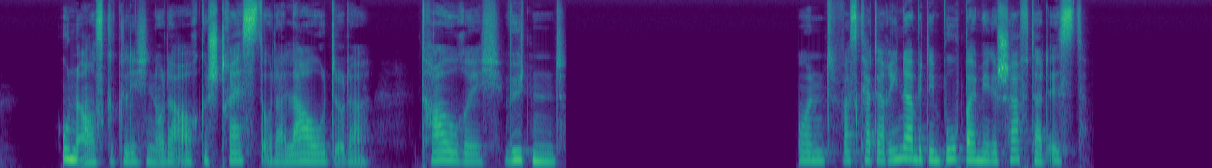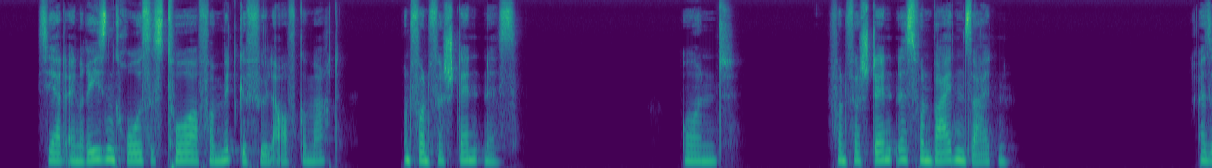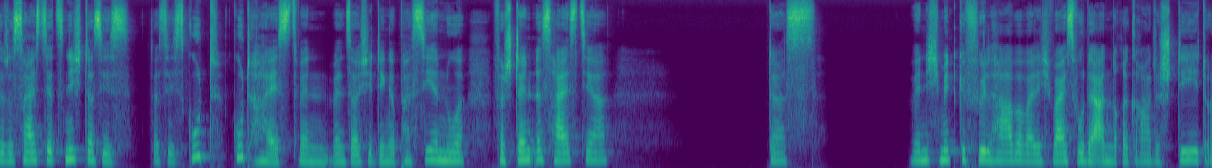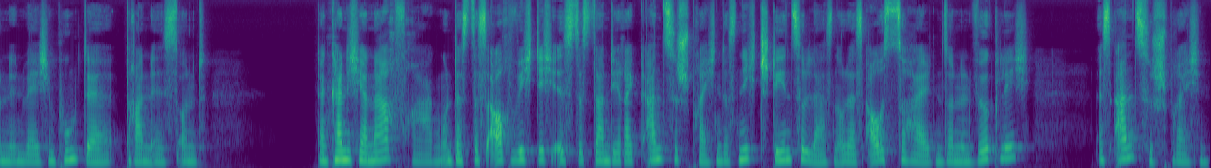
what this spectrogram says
unausgeglichen oder auch gestresst oder laut oder traurig, wütend. Und was Katharina mit dem Buch bei mir geschafft hat, ist, sie hat ein riesengroßes Tor von Mitgefühl aufgemacht und von Verständnis. Und von Verständnis von beiden Seiten. Also das heißt jetzt nicht, dass es dass es gut, gut heißt, wenn, wenn solche Dinge passieren. Nur Verständnis heißt ja, dass wenn ich Mitgefühl habe, weil ich weiß, wo der andere gerade steht und in welchem Punkt er dran ist. Und dann kann ich ja nachfragen. Und dass das auch wichtig ist, das dann direkt anzusprechen, das nicht stehen zu lassen oder es auszuhalten, sondern wirklich es anzusprechen.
